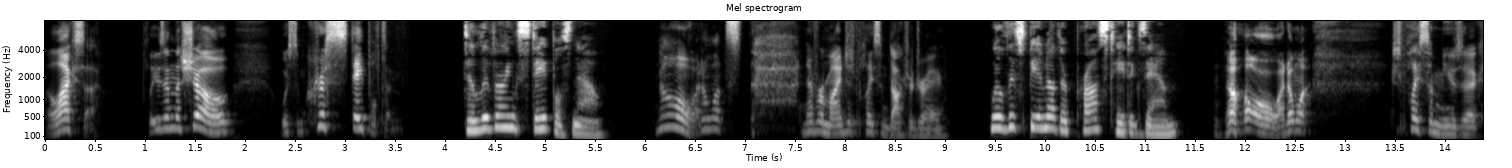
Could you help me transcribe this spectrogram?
Alexa, please end the show with some Chris Stapleton. Delivering staples now. No, I don't want. Never mind. Just play some Dr. Dre. Will this be another prostate exam? No, I don't want. Just play some music.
